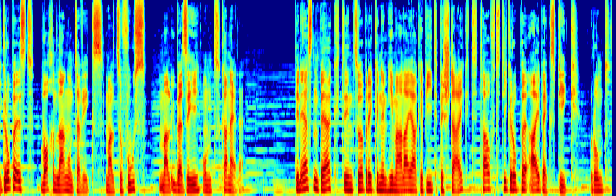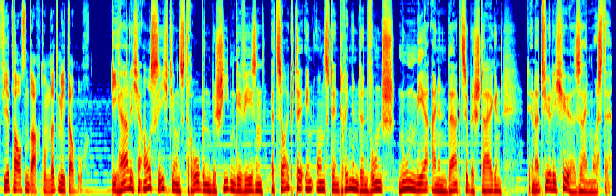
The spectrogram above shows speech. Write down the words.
Die Gruppe ist wochenlang unterwegs, mal zu Fuß, mal über See und Kanäle. Den ersten Berg, den Zurbriggen im Himalaya-Gebiet besteigt, tauft die Gruppe Ibex Peak, rund 4800 Meter hoch. Die herrliche Aussicht, die uns droben beschieden gewesen, erzeugte in uns den dringenden Wunsch, nunmehr einen Berg zu besteigen, der natürlich höher sein musste.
